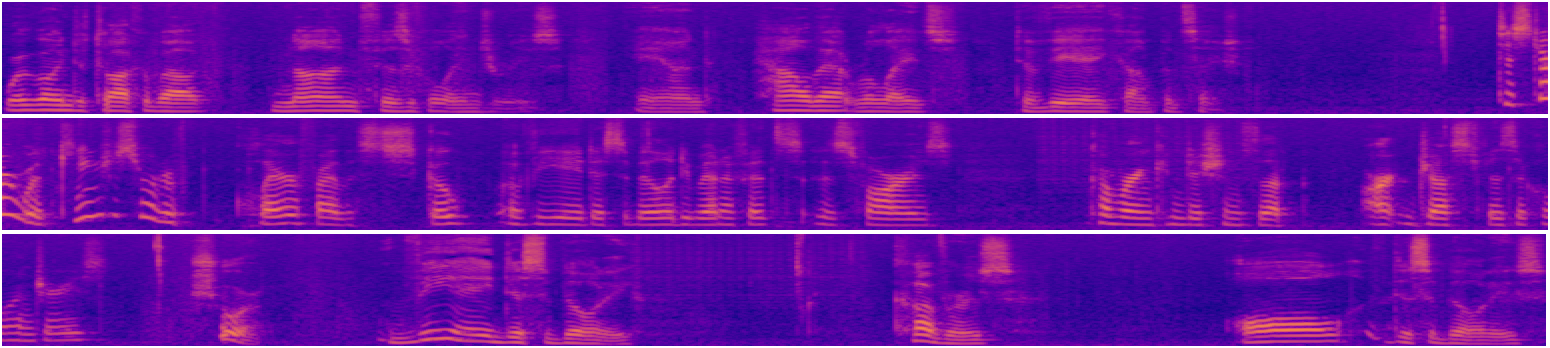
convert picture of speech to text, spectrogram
we're going to talk about non physical injuries and how that relates to VA compensation. To start with, can you just sort of clarify the scope of VA disability benefits as far as covering conditions that aren't just physical injuries? Sure. VA disability covers all disabilities,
